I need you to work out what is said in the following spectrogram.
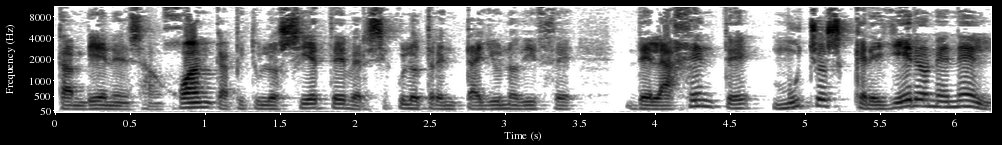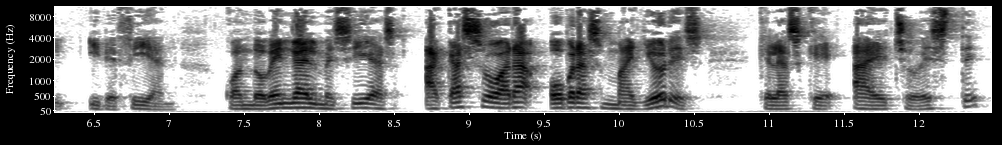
También en San Juan, capítulo 7, versículo 31 dice, de la gente muchos creyeron en él y decían, cuando venga el Mesías, ¿acaso hará obras mayores que las que ha hecho éste?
